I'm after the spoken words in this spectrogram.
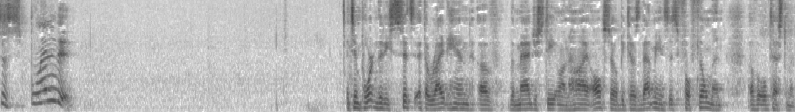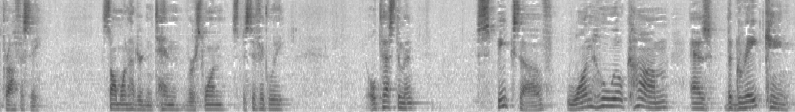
This is splendid. It's important that he sits at the right hand of the majesty on high also because that means it's fulfillment of Old Testament prophecy. Psalm 110 verse 1 specifically. The Old Testament speaks of one who will come as the great king.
